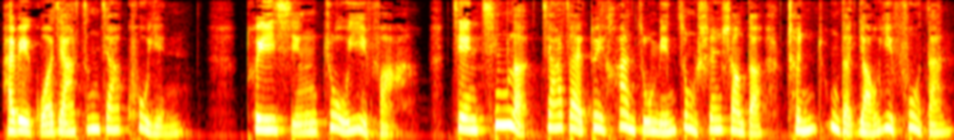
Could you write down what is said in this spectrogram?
还为国家增加库银；推行注意法，减轻了加在对汉族民众身上的沉重的徭役负担，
